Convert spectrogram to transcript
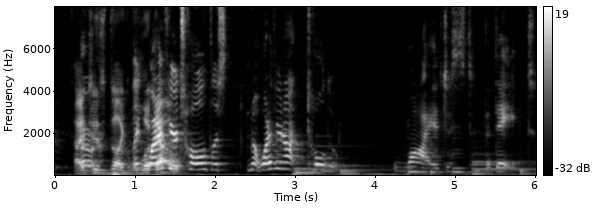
I Or, just like like look what out. if you're told just no what if you're not told why just the date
